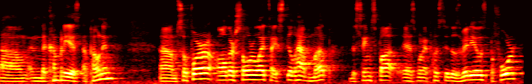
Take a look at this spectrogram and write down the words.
um, and the company is Aponin. Um, so far, all their solar lights, I still have them up, the same spot as when I posted those videos before,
